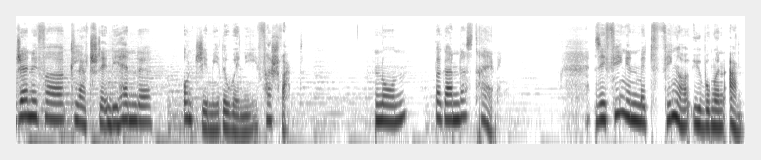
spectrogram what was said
Jennifer klatschte in die Hände und Jimmy the Winnie verschwand. Nun begann das Training. Sie fingen mit Fingerübungen an.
